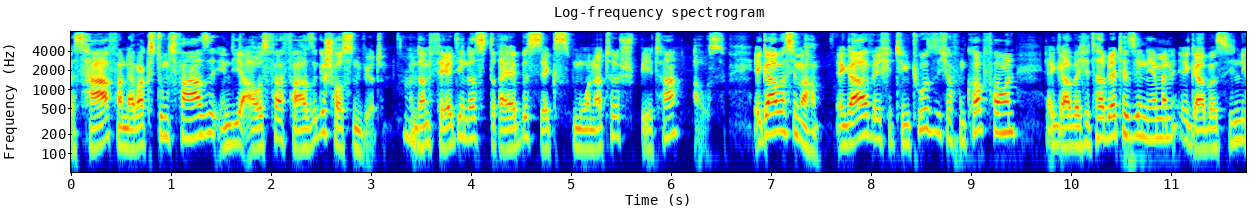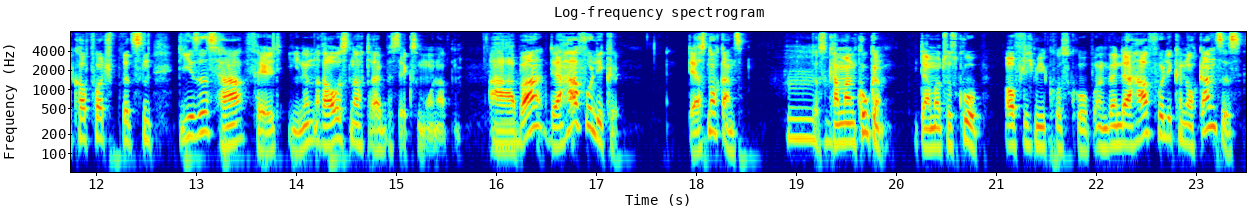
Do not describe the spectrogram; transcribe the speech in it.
das Haar von der Wachstumsphase in die Ausfallphase geschossen wird. Und dann fällt ihnen das drei bis sechs Monate später aus. Egal was sie machen, egal welche Tinktur sie sich auf den Kopf hauen, egal welche Tablette sie nehmen, egal was sie in die Kopfhaut spritzen, dieses Haar fällt ihnen raus nach drei bis sechs Monaten. Aber der Haarfollikel, der ist noch ganz. Das kann man gucken. Dermatoskop. Auflichtmikroskop. Und wenn der Haarfollikel noch ganz ist,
